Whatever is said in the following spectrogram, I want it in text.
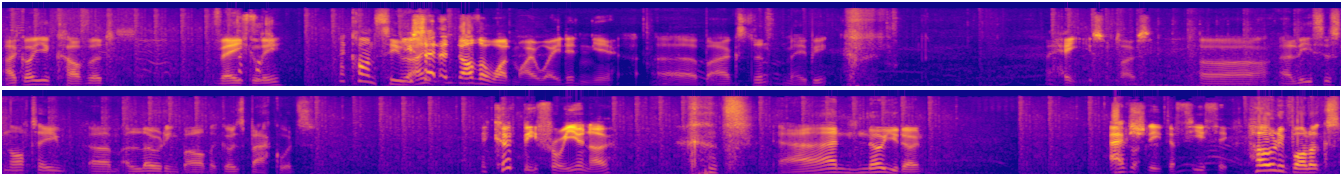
I got you covered. Vaguely. I can't see. You I, sent another one my way, didn't you? uh, by accident, maybe. I hate you sometimes. uh, at least it's not a um, a loading bar that goes backwards. It could be for you know. And no, you don't. Actually, the few things. Holy bollocks!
